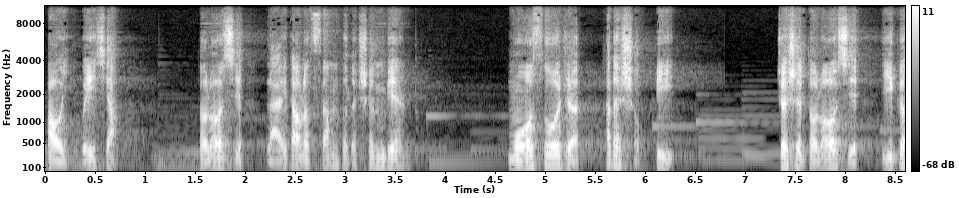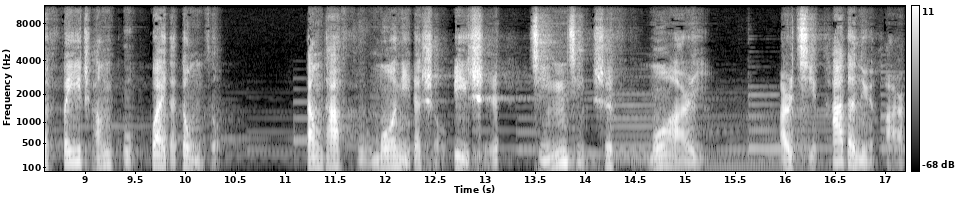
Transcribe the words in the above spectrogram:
报以微笑。德罗西来到了桑托的身边，摩挲着他的手臂。这是德罗西一个非常古怪的动作。当他抚摸你的手臂时，仅仅是抚摸而已，而其他的女孩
